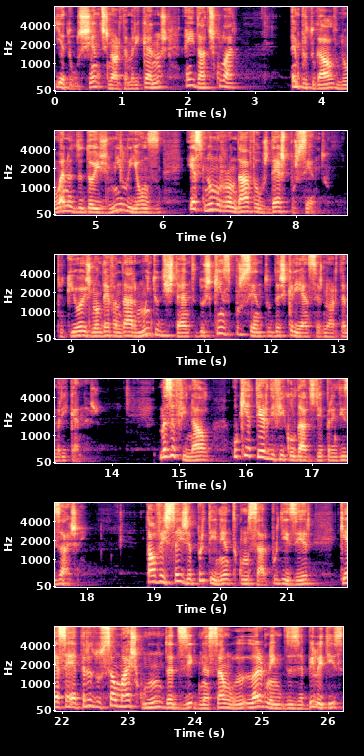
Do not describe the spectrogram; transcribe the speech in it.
e adolescentes norte-americanos em idade escolar. Em Portugal, no ano de 2011, esse número rondava os 10%, pelo que hoje não deve andar muito distante dos 15% das crianças norte-americanas. Mas afinal, o que é ter dificuldades de aprendizagem? Talvez seja pertinente começar por dizer que essa é a tradução mais comum da designação Learning Disabilities,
